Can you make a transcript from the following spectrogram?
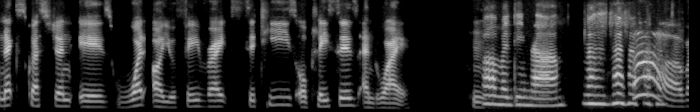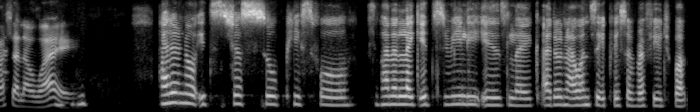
Next question is what are your favorite cities or places and why? Hmm. Oh, Medina. Ah, mashallah, why? I don't know. It's just so peaceful. It's kind of like it really is like I don't know. I won't say a place of refuge, but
